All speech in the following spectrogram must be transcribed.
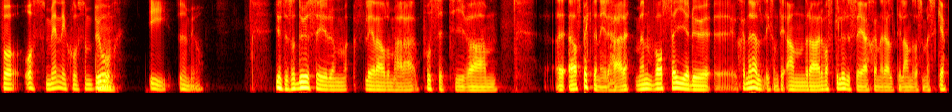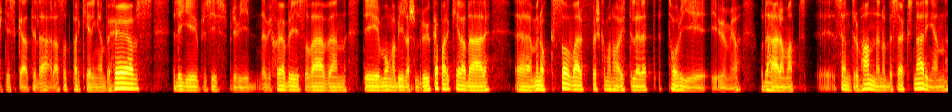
för oss människor som bor mm. i Umeå. Just det, så du ser de, flera av de här positiva Eh, aspekten i det här. Men vad säger du eh, generellt liksom till andra, eller vad skulle du säga generellt till andra som är skeptiska till det här? Alltså att parkeringen behövs, det ligger ju precis bredvid där vid Sjöbris och Väven, det är många bilar som brukar parkera där, eh, men också varför ska man ha ytterligare ett torg i, i Umeå? Och det här om att centrumhandeln och besöksnäringen,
